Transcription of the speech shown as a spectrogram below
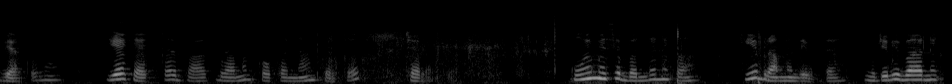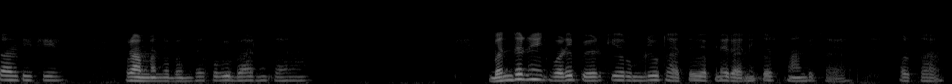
व्याकुल हूँ। यह कहकर बाघ ब्राह्मण को प्रणाम कर कर चला गया। कुएँ में से बंदर ने कहा, ये ब्राह्मण देवता, मुझे भी बाहर निकाल दीजिए। ब्राह्मण ने बंदर को भी बाहर निकाला। बंदर ने एक बड़े पेड़ की ओर उंगली उठाते हुए अपने रहने का स्थान दिखाया और कहा,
